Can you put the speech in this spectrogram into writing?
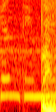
cantemos.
